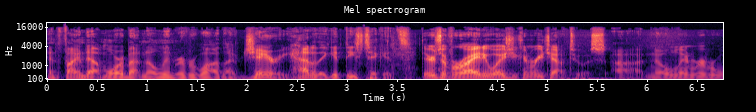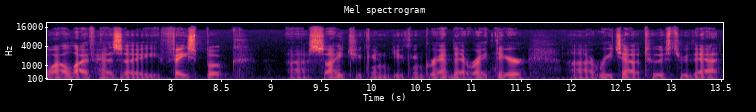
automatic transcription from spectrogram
and find out more about Nolin River Wildlife. Jerry, how do they get these tickets? There's a variety of ways you can reach out to us. Uh, Nolin River Wildlife has a Facebook uh, site. You can you can grab that right there. Uh, reach out to us through that.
